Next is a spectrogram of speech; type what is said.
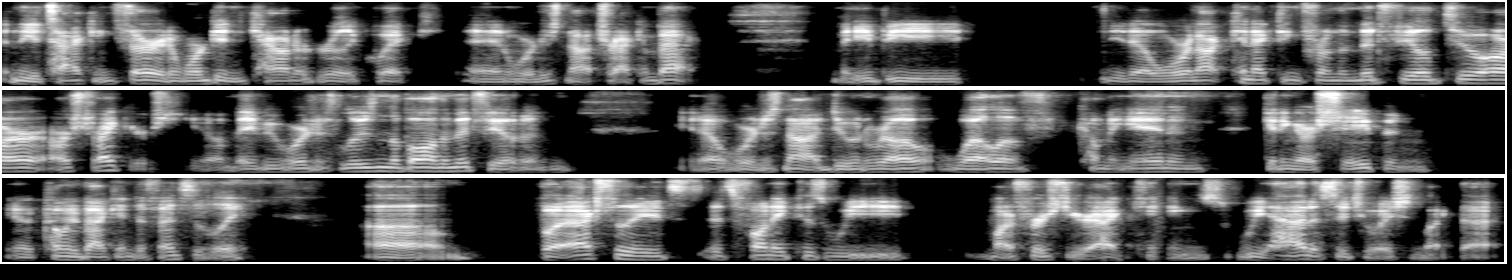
in the attacking third, and we're getting countered really quick, and we're just not tracking back. Maybe you know, we're not connecting from the midfield to our our strikers. You know, maybe we're just losing the ball in the midfield and you know, we're just not doing well well of coming in and getting our shape and you know coming back in defensively. Um, but actually it's it's funny because we my first year at Kings, we had a situation like that.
